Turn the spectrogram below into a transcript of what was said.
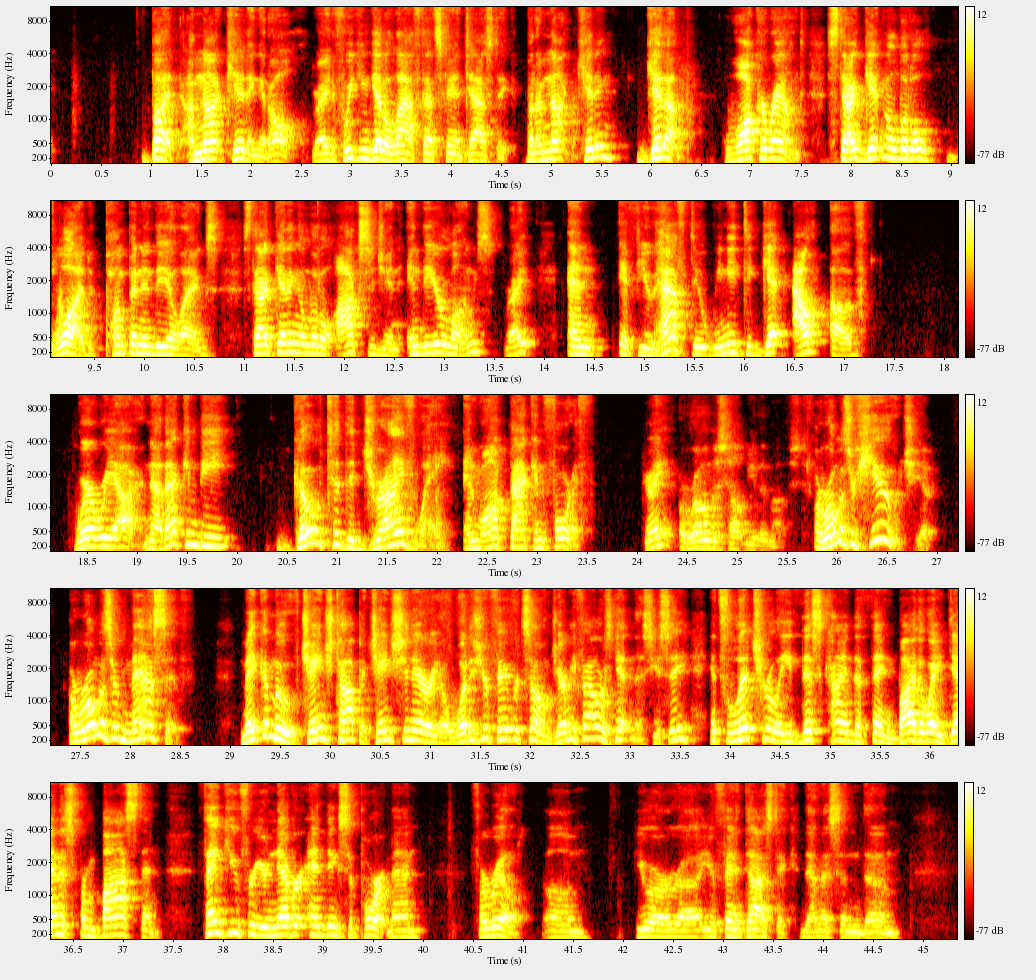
But I'm not kidding at all, right? If we can get a laugh, that's fantastic. But I'm not kidding. Get up. Walk around. Start getting a little blood pumping into your legs. Start getting a little oxygen into your lungs, right? And if you have to, we need to get out of where we are. Now, that can be go to the driveway and walk back and forth, right? Aromas help me the most. Aromas are huge. Yep. Aromas are massive. Make a move, change topic, change scenario. What is your favorite song? Jeremy Fowler's getting this. You see, it's literally this kind of thing. By the way, Dennis from Boston, thank you for your never ending support, man. For real. Um, you are uh, you're fantastic, Dennis, and um,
